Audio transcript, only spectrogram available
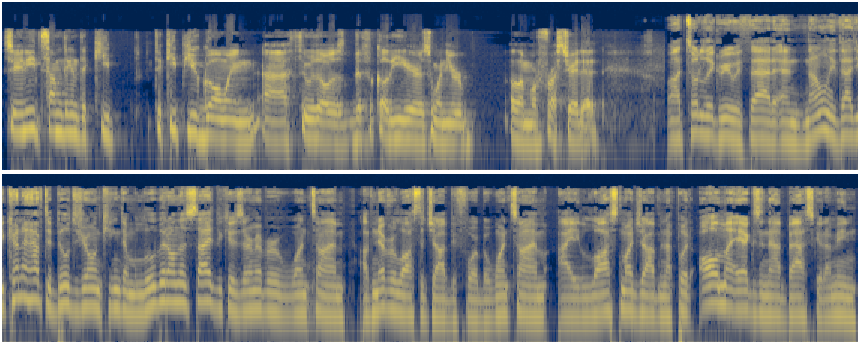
So you need something to keep to keep you going uh, through those difficult years when you're a little more frustrated. Well, I totally agree with that. And not only that, you kind of have to build your own kingdom a little bit on the side because I remember one time, I've never lost a job before, but one time I lost my job and I put all my eggs in that basket. I mean,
